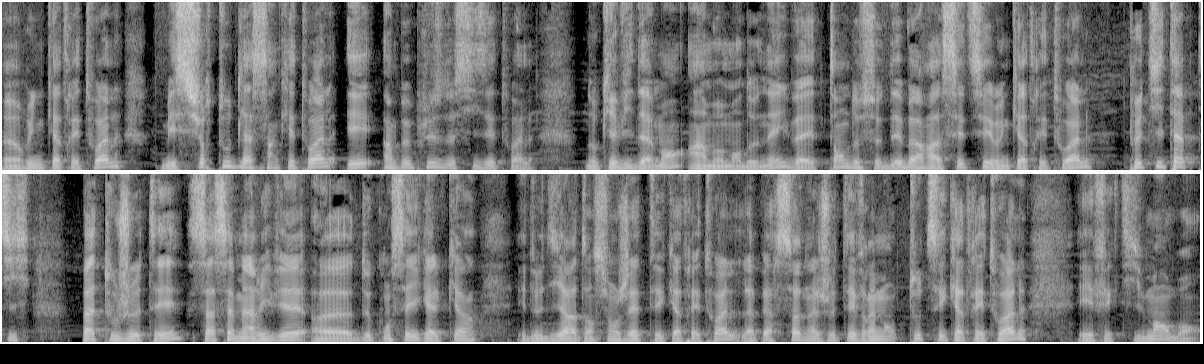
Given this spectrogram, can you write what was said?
euh, rune 4 étoiles, mais surtout de la 5 étoiles et un peu plus de 6 étoiles. Donc évidemment, à un moment donné, il va être temps de se débarrasser de ces runes 4 étoiles petit à petit pas tout jeter. Ça, ça m'est arrivé euh, de conseiller quelqu'un et de dire attention, jette tes 4 étoiles. La personne a jeté vraiment toutes ses 4 étoiles. Et effectivement, bon,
